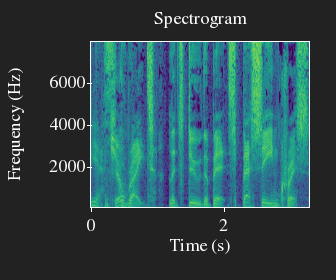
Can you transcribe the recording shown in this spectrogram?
yes, Sure. Great. Let's do the bits. Best scene, Chris.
